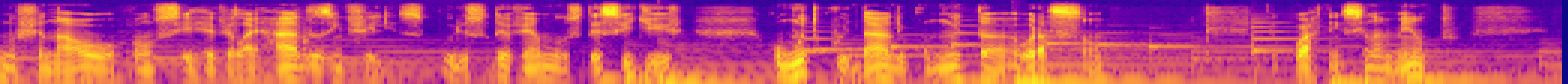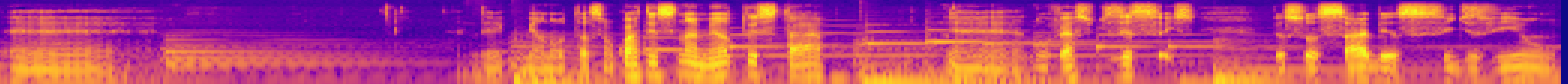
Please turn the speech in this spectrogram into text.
no final vão se revelar erradas e infelizes. Por isso devemos decidir com muito cuidado e com muita oração. O quarto ensinamento é... minha anotação. O quarto ensinamento está é, no verso 16. Pessoas sábias se desviam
